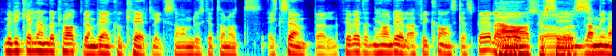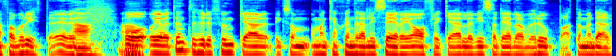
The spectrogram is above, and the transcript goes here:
Men vilka länder pratar vi om mer konkret, liksom, om du ska ta något exempel? För jag vet att ni har en del afrikanska spelare ja, också, precis. och bland mina favoriter är det. Ja, och, och, jag vet inte hur det funkar, liksom, om man kan generalisera i Afrika eller vissa delar av Europa, att men där,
